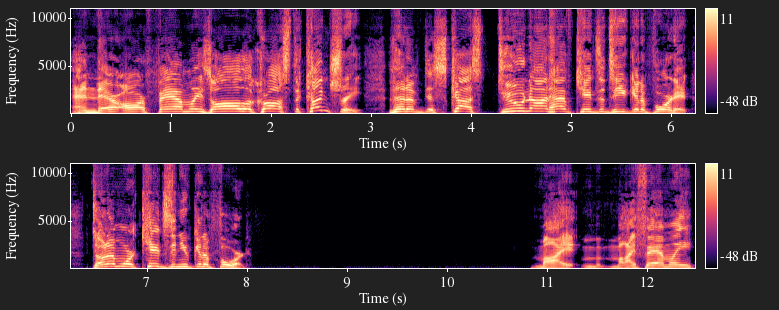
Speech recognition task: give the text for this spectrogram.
And there are families all across the country that have discussed do not have kids until you can afford it. Don't have more kids than you can afford my my family,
